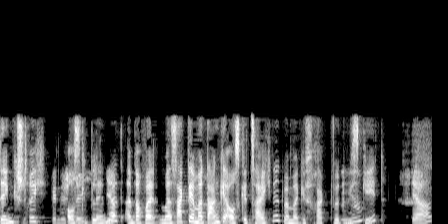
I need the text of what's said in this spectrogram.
Denkstrich Bindestrich, ja. ausgeblendet. Einfach weil man sagt ja immer Danke ausgezeichnet, wenn man gefragt wird, wie es Mhm. geht. Ja,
